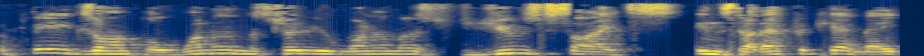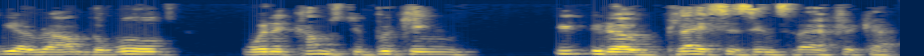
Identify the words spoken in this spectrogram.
a fair example, one of them is one of the most used sites in South Africa, maybe around the world when it comes to booking, you know, places in South Africa.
